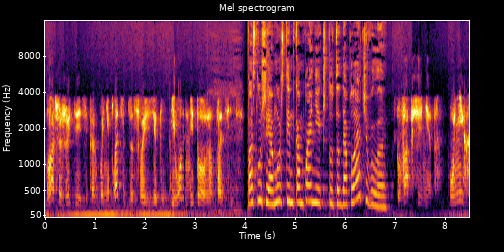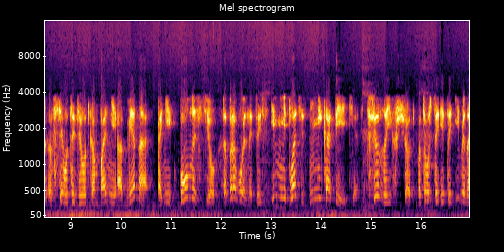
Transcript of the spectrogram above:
Ваши же дети как бы не платят за свою еду, и он не должен платить. Послушай, а может им компания что-то доплачивала? Вообще нет у них все вот эти вот компании обмена, они полностью добровольные, то есть им не платят ни копейки. Все за их счет, потому что это именно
